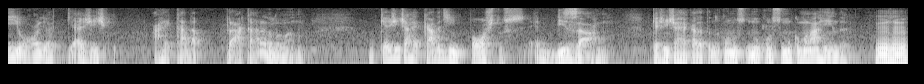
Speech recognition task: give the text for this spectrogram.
E olha que a gente arrecada pra caramba, mano. O que a gente arrecada de impostos é bizarro. O que a gente arrecada tanto no consumo como na renda. Uhum.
